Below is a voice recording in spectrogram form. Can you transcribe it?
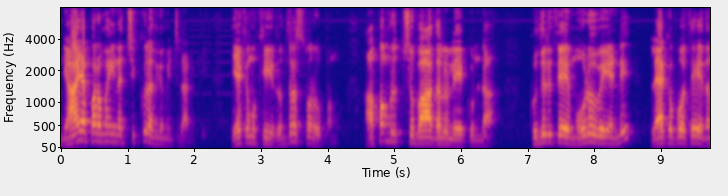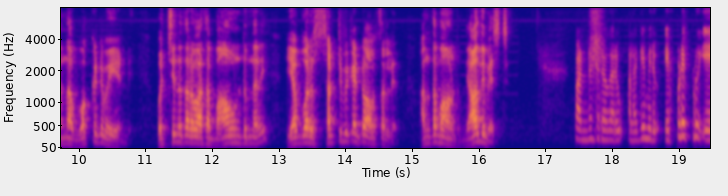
న్యాయపరమైన చిక్కులు అధిగమించడానికి. ఏకముఖి రుద్రస్వరూపము అపమృత్యు బాధలు లేకుండా. కుదిరితే మూడు వేయండి లేకపోతే ఏదన్నా ఒక్కటి వేయండి. వచ్చిన తర్వాత బాగుంటుందని ఎవ్వరు సర్టిఫికెట్ అవసరం లేదు. అంత బాగుంటుంది. ఆల్ ది బెస్ట్. పండంకరావు గారు అలాగే మీరు ఎప్పుడెప్పుడు ఏ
